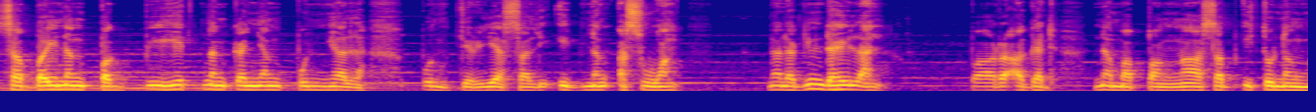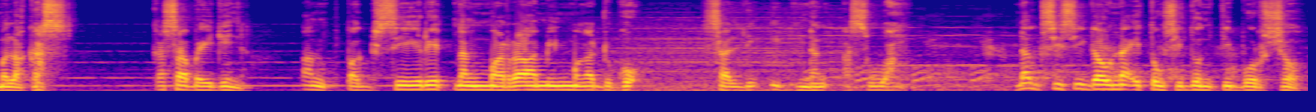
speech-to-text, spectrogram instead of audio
sabay ng pagpihit ng kanyang punyal puntirya sa liig ng aswang na naging dahilan para agad na mapangasab ito ng malakas. Kasabay din ang pagsirit ng maraming mga dugo sa liig ng aswang. Nagsisigaw na itong si Don Tiburcio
